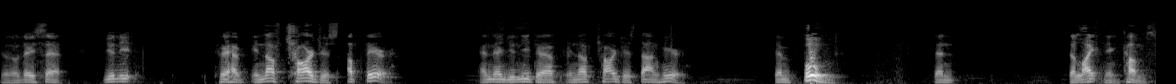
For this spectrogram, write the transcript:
you know, they said, you need to have enough charges up there. And then you need to have enough charges down here. Then boom, then the lightning comes,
